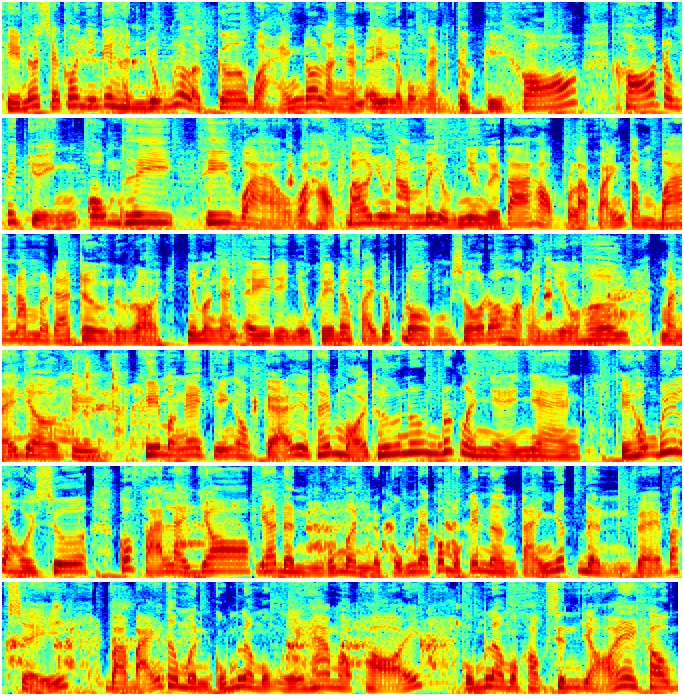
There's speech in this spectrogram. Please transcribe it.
thì nó sẽ có những cái hình dung rất là cơ bản, đó là ngành y là một ngành cực kỳ khó. Khó trong cái chuyện ôn thi thi vào và học bao nhiêu năm. Ví dụ như người ta học là khoảng tầm 3 năm là ra trường được rồi. Nhưng mà ngành y thì nhiều khi nó phải gấp đôi con số đó hoặc là nhiều hơn. Mà nãy giờ khi khi mà nghe chị Ngọc kể thì thấy mọi thứ nó rất là nhẹ nhàng. Thì không biết là hồi xưa có phải là do gia đình của mình cũng đã có một cái nền tảng nhất định về bác sĩ? Và bản thân mình cũng là một người ham học hỏi, cũng là một học sinh giỏi hay không?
